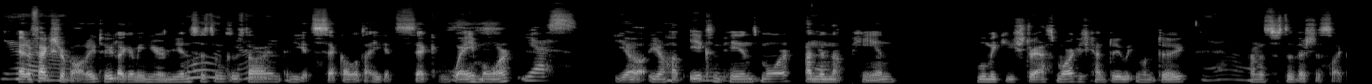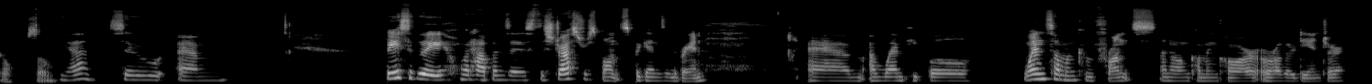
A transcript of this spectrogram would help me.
Yeah. It affects your body too. Like I mean, your immune system goes yeah. down, and you get sick all the time. You get sick way more. Yes. You you'll have aches and Mm. pains more, and then that pain will make you stress more because you can't do what you want to do, Yeah. and it's just a vicious cycle. So Yeah. So, um, basically, what happens is the stress response begins in the brain. Um, and when people, when someone confronts an oncoming car or other danger,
